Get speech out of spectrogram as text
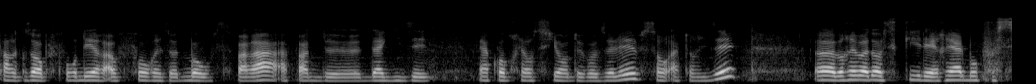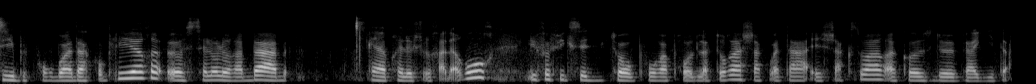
Par exemple, fournir un faux raisonnement ou svara afin d'aiguiser la compréhension de vos élèves sont autorisés. Euh, vraiment, ce qu'il est réellement possible pour moi d'accomplir, euh, selon le rabbin et après le Shulchan Aruch, il faut fixer du temps pour apprendre la Torah chaque matin et chaque soir à cause de Vagita.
